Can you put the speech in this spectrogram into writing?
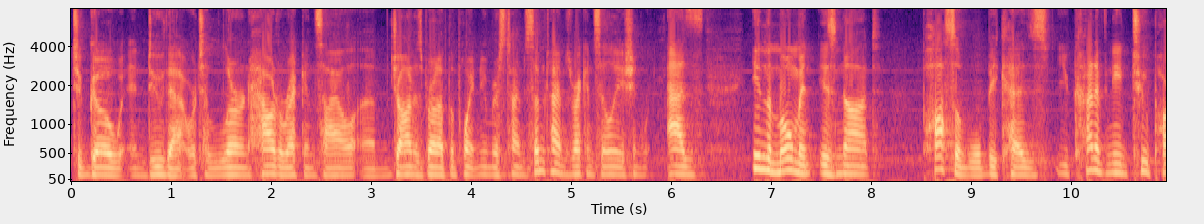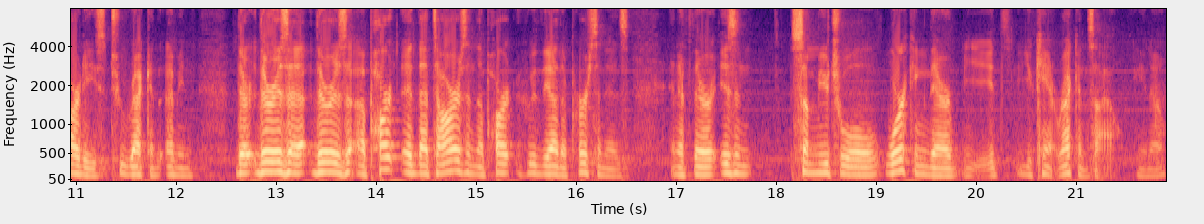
to go and do that or to learn how to reconcile. Um, John has brought up the point numerous times. Sometimes reconciliation, as in the moment, is not possible because you kind of need two parties to reckon. I mean, there, there is a there is a part that's ours and the part who the other person is, and if there isn't some mutual working there, it's you can't reconcile. You know.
